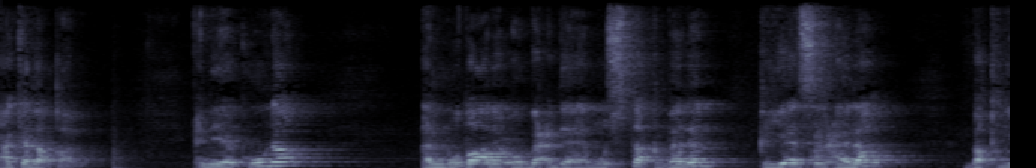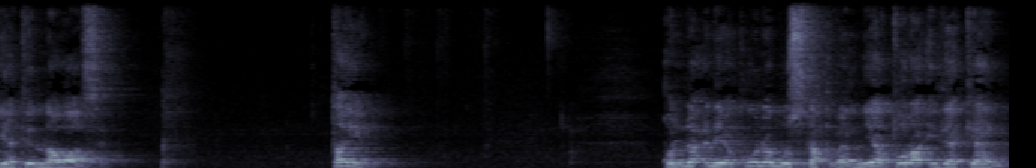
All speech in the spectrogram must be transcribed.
هكذا قال. أن يكون المضارع بعدها مستقبلا قياسا على بقية النواصب. طيب. قلنا أن يكون مستقبلا. يا ترى إذا كان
